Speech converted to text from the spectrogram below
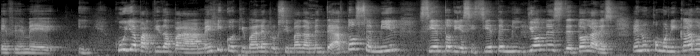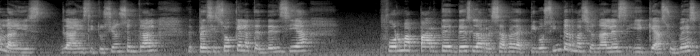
FMI cuya partida para México equivale aproximadamente a 12.117 millones de dólares. En un comunicado, la, la institución central precisó que la tendencia forma parte de la reserva de activos internacionales y que a su vez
